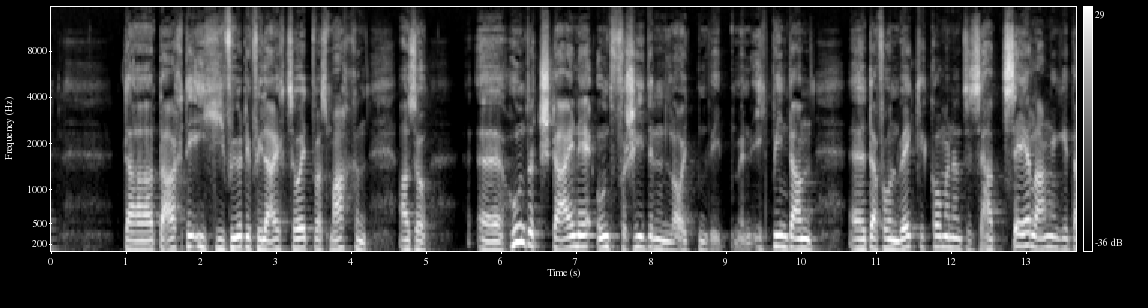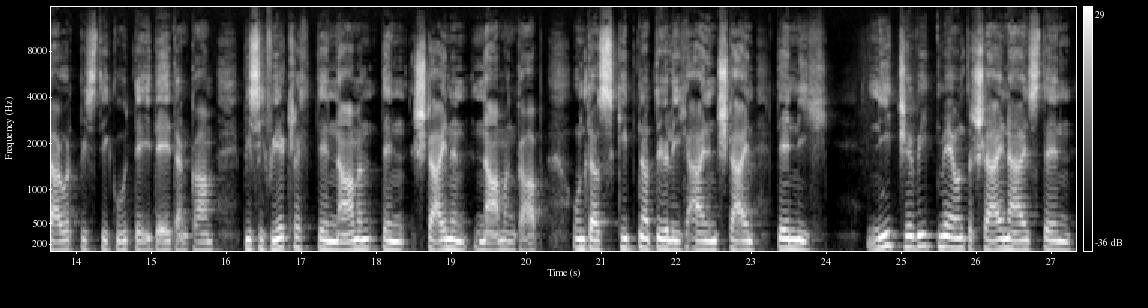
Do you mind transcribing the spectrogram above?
da dachte ich, ich würde vielleicht so etwas machen. Also 100 äh, Steine und verschiedenen Leuten widmen. Ich bin dann äh, davon weggekommen und es hat sehr lange gedauert, bis die gute Idee dann kam, bis ich wirklich den Namen, den Steinen Namen gab. Und das gibt natürlich einen Stein, den ich Nietzsche widme und der Stein heißt denn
